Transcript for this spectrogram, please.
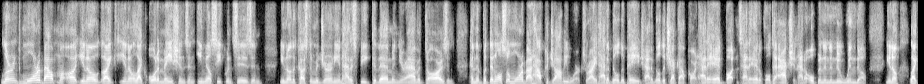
learned more about uh, you know like you know like automations and email sequences and you know the customer journey and how to speak to them and your avatars and and then but then also more about how kajabi works right? How to build a page how to build a checkout card how to add buttons how to add a call to action how to open in a new window. You know like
